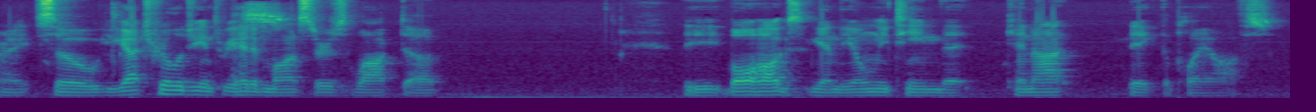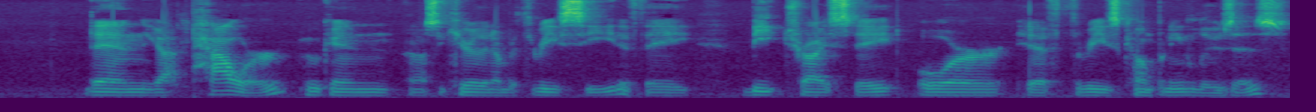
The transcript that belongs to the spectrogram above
right? So you got Trilogy and Three Headed Monsters locked up. The Ball Hogs, again, the only team that cannot make the playoffs. Then you got Power, who can uh, secure the number three seed if they beat Tri State or if Three's Company loses.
